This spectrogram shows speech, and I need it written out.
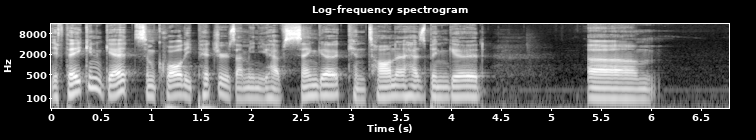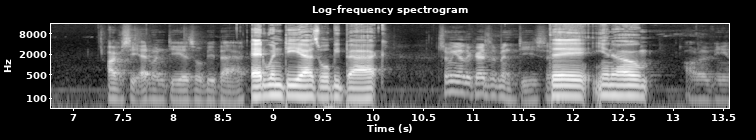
if they can get some quality pitchers, I mean, you have Senga, Quintana has been good. Um, Obviously, Edwin Diaz will be back. Edwin Diaz will be back. So many other guys have been decent. They, you know, Ottavino.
